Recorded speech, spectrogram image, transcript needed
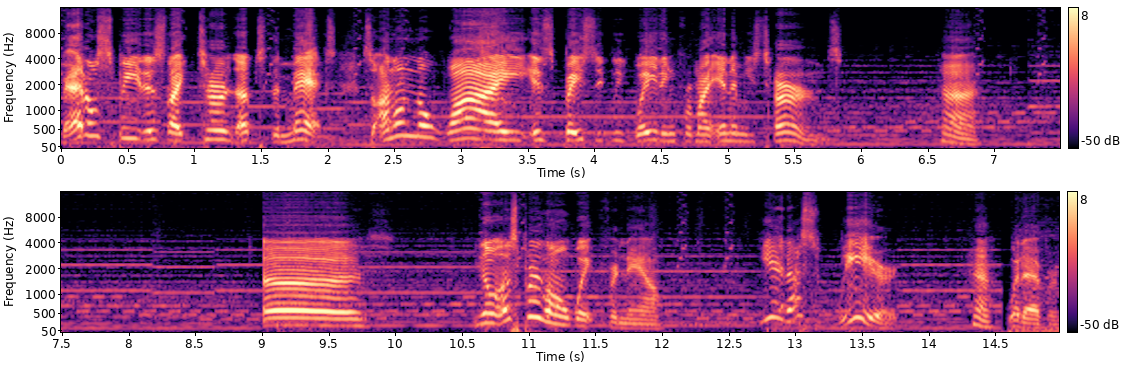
Battle speed is like turned up to the max. So I don't know why it's basically waiting for my enemy's turns. Huh. Uh, you know, let's put it on wait for now. Yeah, that's weird. Huh, whatever.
